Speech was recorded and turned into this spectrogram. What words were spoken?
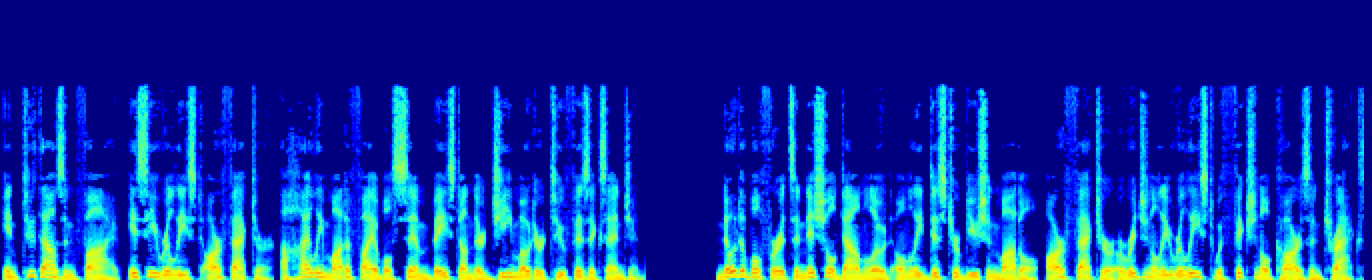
In 2005, ISI released rFactor, a highly modifiable sim based on their gMotor 2 physics engine. Notable for its initial download-only distribution model, rFactor originally released with fictional cars and tracks.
